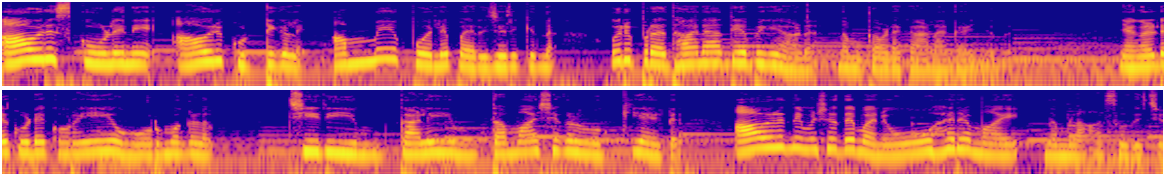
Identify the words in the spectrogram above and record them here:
ആ ഒരു സ്കൂളിനെ ആ ഒരു കുട്ടികളെ അമ്മയെപ്പോലെ പരിചരിക്കുന്ന ഒരു പ്രധാനാധ്യാപികയാണ് നമുക്കവിടെ കാണാൻ കഴിഞ്ഞത്. ഞങ്ങളുടെ കൂടെ കുറേ ഓർമ്മകളും ചിരിയും കളിയും തമാശകളും ഒക്കെയായിട്ട് ആ ഒരു നിമിഷത്തെ മനോഹരമായി നമ്മൾ ആസ്വദിച്ചു.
